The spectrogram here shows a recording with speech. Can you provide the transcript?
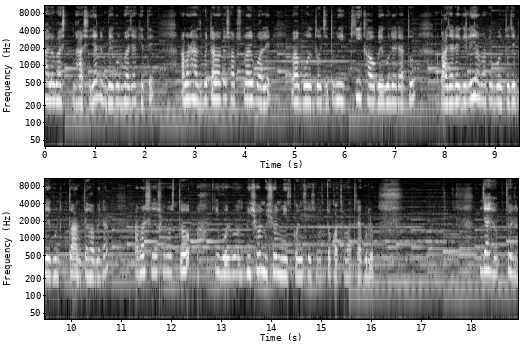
ভালোবাস, ভাসি জানেন বেগুন ভাজা খেতে। আমার হাজব্যান্ড আমাকে সবসময় বলে বা বলতো যে, তুমি কি খাও বেগুনের এত? বাজারে গেলেই আমাকে বলতো যে, বেগুন তো আনতে হবে না। আমার সেই সমস্ত, কি বলব, আমি ভীষণ ভীষণ মিস করি সেই সমস্ত কথাবার্তাগুলো। যাই হোক চলুন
